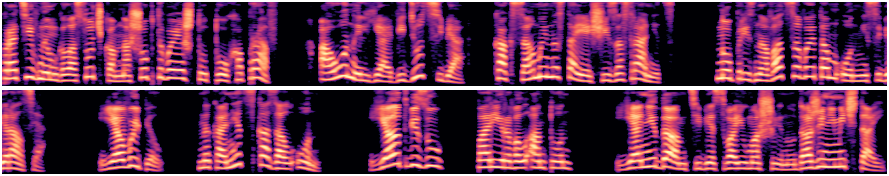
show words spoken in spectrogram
противным голосочком нашептывая, что Тоха прав. А он, Илья, ведет себя, как самый настоящий засранец. Но признаваться в этом он не собирался. «Я выпил», — наконец сказал он. «Я отвезу», — парировал Антон. «Я не дам тебе свою машину, даже не мечтай.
